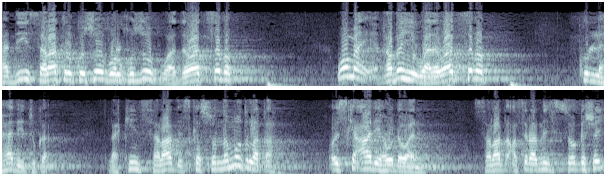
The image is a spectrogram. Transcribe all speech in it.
Haddii salaat alkusuuf walkhusuuf waa dawaat sabab. Wama qabahi waa dawaat sabab. Kulla haddii tuka. Laakiin salaad iska sunno mutlaqa oo iska caadi ha u dhawaanin salaadda casir masjid soo gashay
